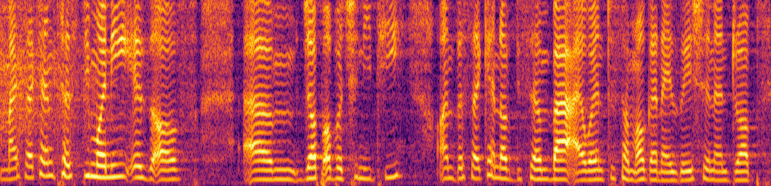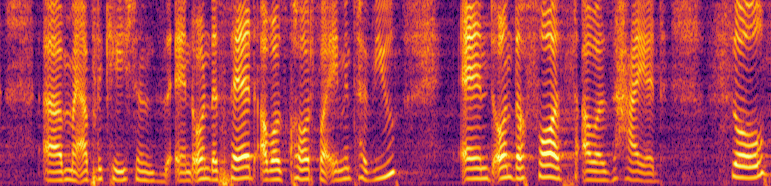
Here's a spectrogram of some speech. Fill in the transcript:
My second testimony is of um, job opportunity. On the 2nd of December, I went to some organization and dropped uh, my applications. And on the 3rd, I was called for an interview. And on the 4th, I was hired. So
